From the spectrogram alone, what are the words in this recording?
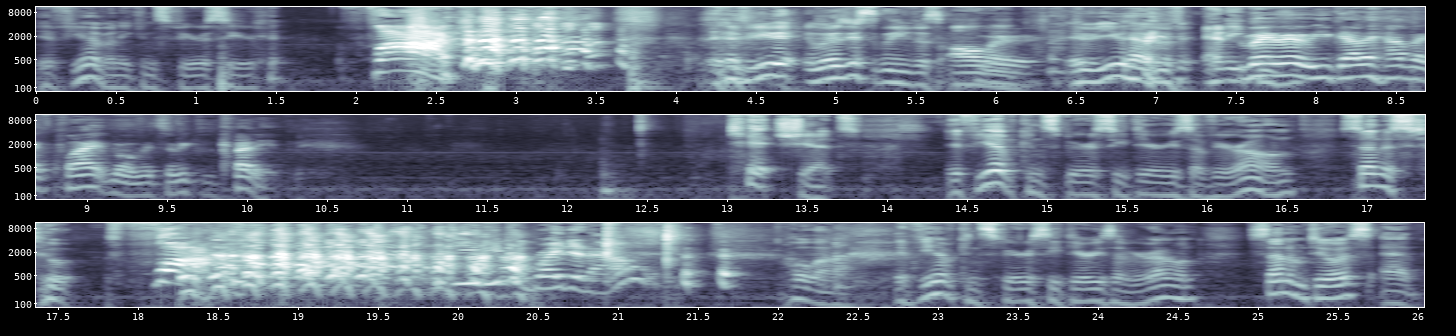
If you have any conspiracy, fuck. if you, we'll just leave this all in. If you have any, Wait, wait, you gotta have a quiet moment so we can cut it. tit shits. If you have conspiracy theories of your own, send us to fuck. Do you need to write it out? Hold on. If you have conspiracy theories of your own, send them to us at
